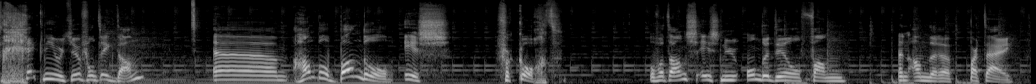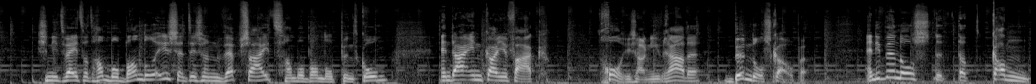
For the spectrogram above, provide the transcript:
gek nieuwtje vond ik dan. Um, Humble Bundle is verkocht. Of althans, is nu onderdeel van een andere partij. Als je niet weet wat Humble Bundle is, het is een website, humblebundle.com. En daarin kan je vaak, goh, je zou niet raden, bundels kopen. En die bundels, dat, kan,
